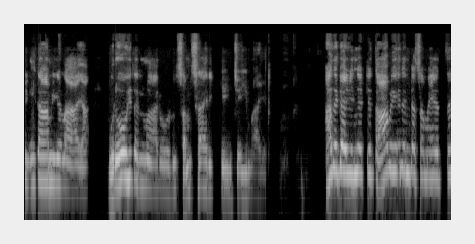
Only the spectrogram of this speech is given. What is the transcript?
പിൻഗാമികളായ പുരോഹിതന്മാരോടും സംസാരിക്കുകയും ചെയ്യുമായിരുന്നു. അത് കഴിഞ്ഞിട്ട് താവീതിന്റെ സമയത്ത്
